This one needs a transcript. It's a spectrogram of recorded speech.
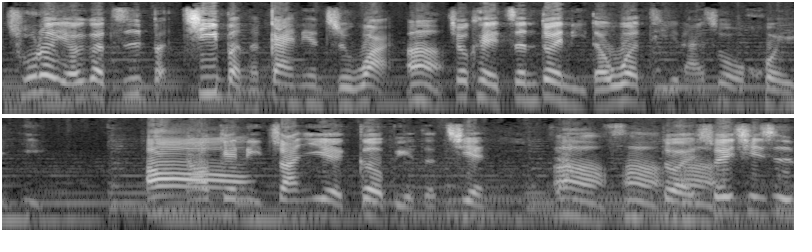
除了有一个基本基本的概念之外，嗯，就可以针对你的问题来做回应，然后给你专业个别的建议，嗯嗯，对，所以其实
